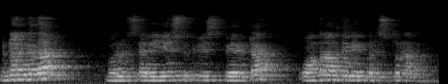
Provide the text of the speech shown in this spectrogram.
విన్నారు కదా? మరొకసారి యేసుక్రీస్తు పేరిట వందనాలు తెలియపరుస్తున్నాను.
